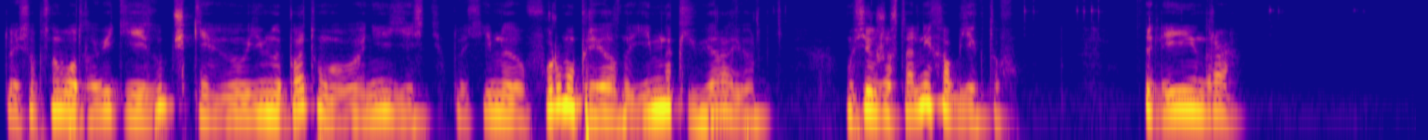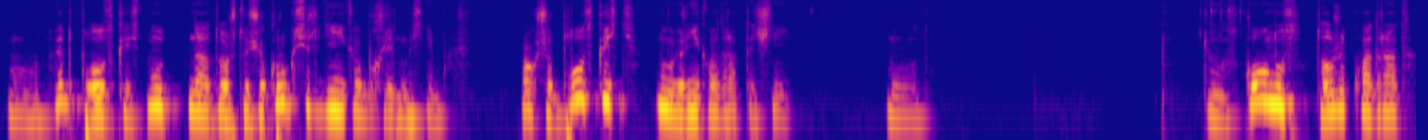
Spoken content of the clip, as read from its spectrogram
То есть, собственно, вот, вы видите, есть зубчики, именно поэтому они есть. То есть, именно форма привязана именно к UV развертке. У всех же остальных объектов, цилиндра, вот, это плоскость. Ну, да, то, что еще круг в середине, как бы хрен мы с ним. Так что плоскость, ну, вернее, квадрат точнее. Вот. У нас конус, тоже квадрат.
